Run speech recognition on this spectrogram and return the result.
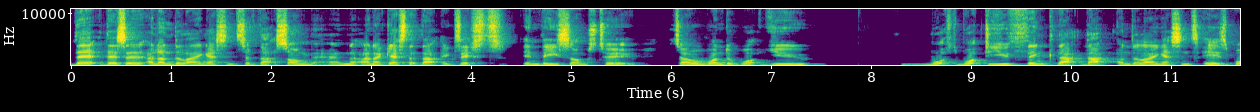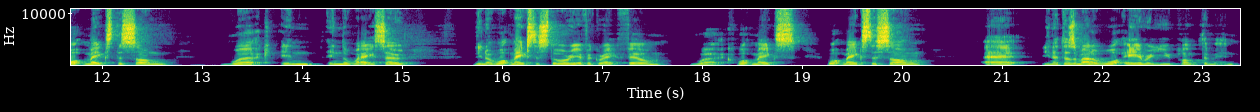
there, there's a, an underlying essence of that song there, and, and I guess that that exists in these songs too. So I wonder what you what what do you think that that underlying essence is? What makes the song work in in the way so you know what makes the story of a great film work what makes what makes the song uh you know doesn't matter what era you plonk them in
